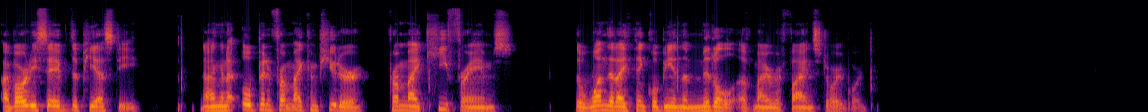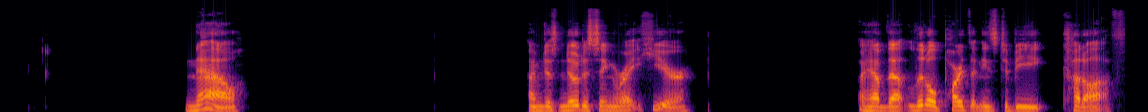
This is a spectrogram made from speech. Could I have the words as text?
I've already saved the PSD. Now I'm going to open from my computer, from my keyframes, the one that I think will be in the middle of my refined storyboard. Now, I'm just noticing right here, I have that little part that needs to be cut off.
